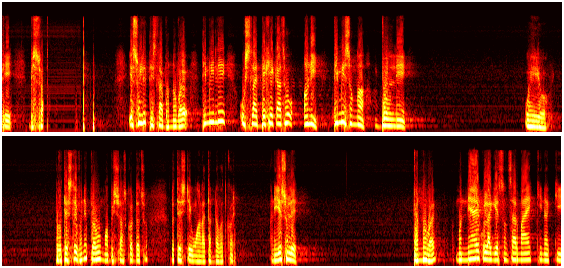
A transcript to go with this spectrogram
थिए विश्वास। यसोले त्यसलाई भन्नुभयो तिमीले उसलाई देखेका छौ अनि तिमीसँग बोल्ने उही हो। तब त्यसले भने प्रभु म विश्वास गर्दछु र त्यसले उहाँलाई दण्डवत गरे। अनि यसोले भन्नुभयो म न्यायको लागि यस संसारमा आएँ किनकि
